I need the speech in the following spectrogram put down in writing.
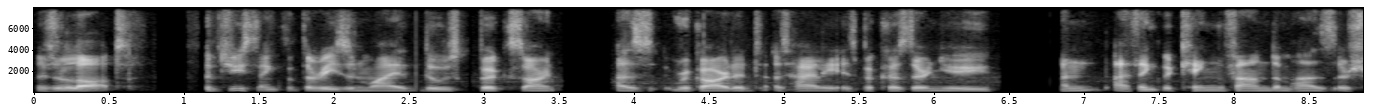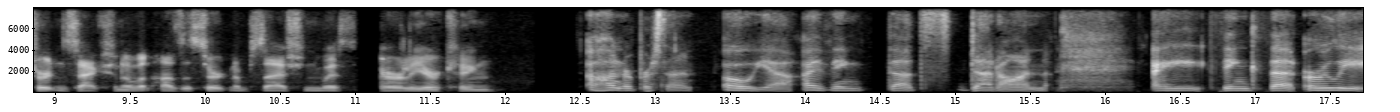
There's a lot. But do you think that the reason why those books aren't as regarded as highly is because they're new and I think the King fandom has, a certain section of it has a certain obsession with earlier King. A hundred percent. Oh yeah, I think that's dead on. I think that early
